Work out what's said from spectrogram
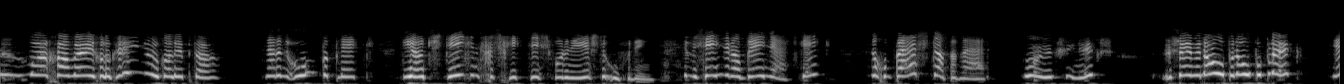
Eh, waar gaan we eigenlijk heen, Eucalypta? Naar een open plek, die uitstekend geschikt is voor een eerste oefening. En we zijn er al bijna. Kijk, nog een paar stappen maar. Oh, ik zie niks. Zijn we nou op een open plek? Ja,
